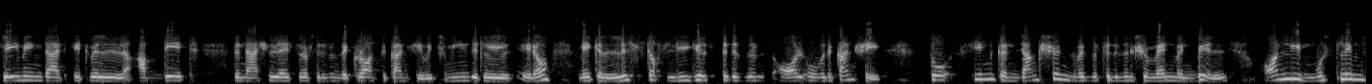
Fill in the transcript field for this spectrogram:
claiming that it will update the national register of citizens across the country, which means it will, you know, make a list of legal citizens all over the country. So, in conjunction with the Citizenship Amendment Bill, only Muslims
